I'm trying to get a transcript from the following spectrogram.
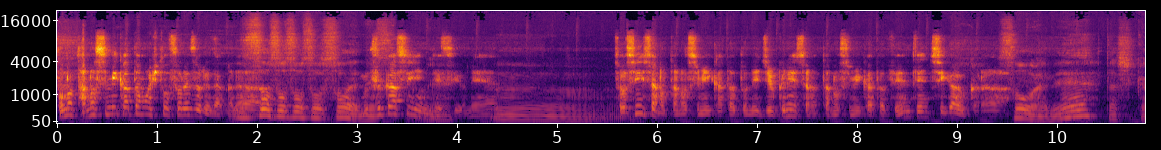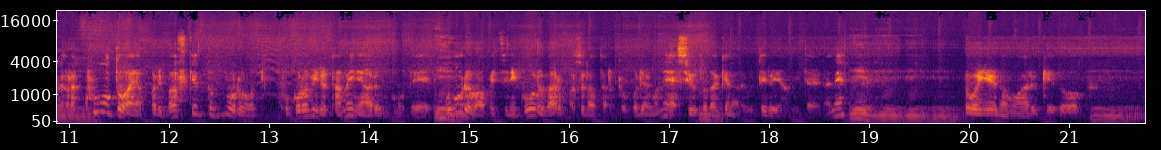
その楽しみ方も人それぞれだからそうそうそうそうそうやね。難しいんですよね。う。ん。初心者の楽しみ方とね熟練者の楽しみ方全然違うからそうやね。確だからかにコートはやっぱりバスケットボールを試みるためにあるので、うん。ゴールは別にゴールがある場所だったらどこでもねシュートだけなら打てるやんみたいなね、うんうんうん。そういうのもあるけど、うん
